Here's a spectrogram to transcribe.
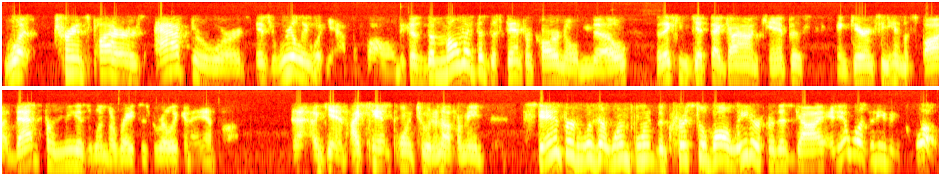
what transpires afterwards is really what you have to follow. Because the moment that the Stanford Cardinals know that they can get that guy on campus and guarantee him a spot, that for me is when the race is really going to amp up. And again, I can't point to it enough. I mean, Stanford was at one point the crystal ball leader for this guy, and it wasn't even close.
